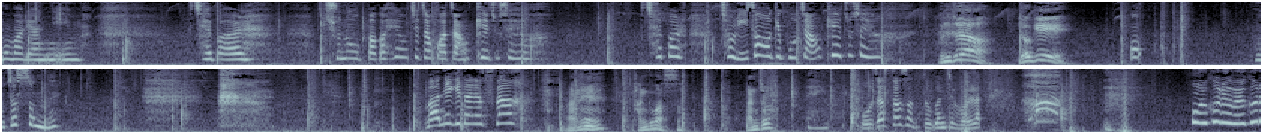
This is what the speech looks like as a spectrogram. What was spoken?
모마리아님, 제발 준호 오빠가 헤어지자고 하지 않게 해주세요. 제발 절 이상하게 보지 않게 해주세요. 은재야, 여기. 모자 썼네. 많이 기다렸어? 아니, 방금 왔어. 앉아. 모자 써서 누군지 몰라. 얼굴이 왜 그래?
